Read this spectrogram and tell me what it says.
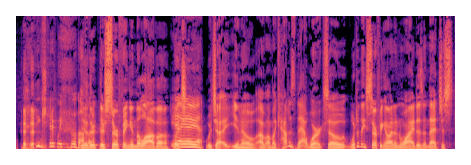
get away from the lava. Yeah, they're they're surfing in the lava. Yeah, which, yeah, yeah. Which I, you know, I'm, I'm like, how does that work? So, what are they surfing on, and why doesn't that just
